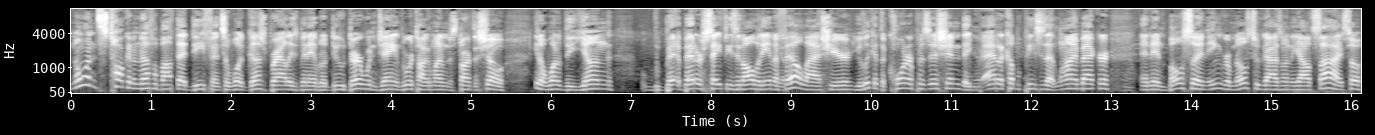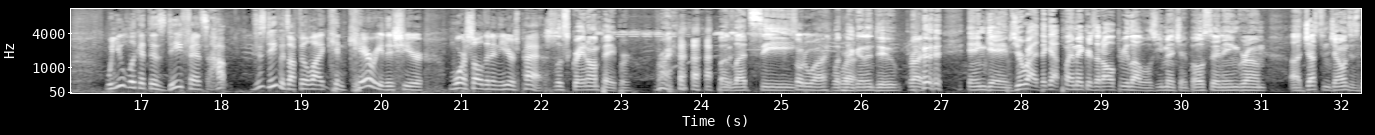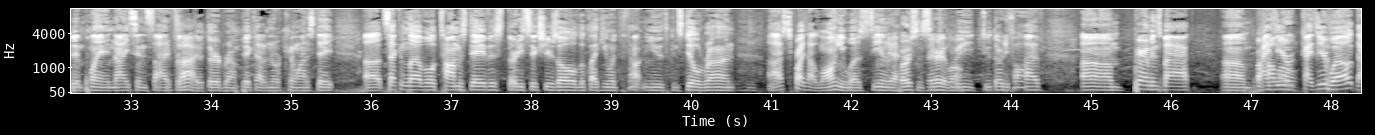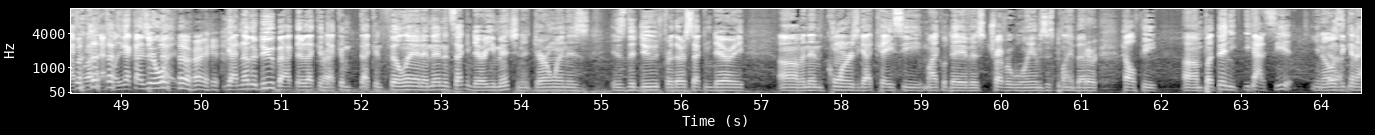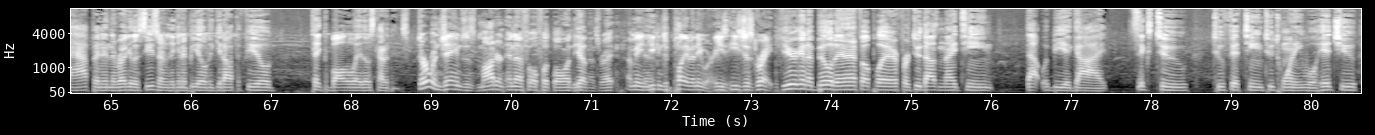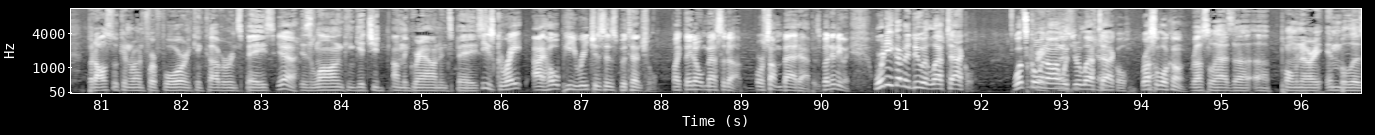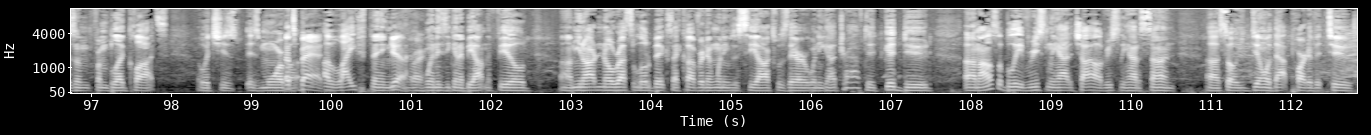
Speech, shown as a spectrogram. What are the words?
No one's talking enough about that defense and what Gus Bradley's been able to do. Derwin James, we were talking about him to start the show. You know, one of the young, be- better safeties in all of the NFL last year. You look at the corner position; they added a couple pieces at linebacker, and then Bosa and Ingram, those two guys on the outside. So, when you look at this defense, how this defense, I feel like, can carry this year more so than in years past. Looks great on paper. Right. but let's see. So do I. What Right. they're going to do Right. in games. You're right. They got playmakers at all three levels. You mentioned Bosa and Ingram. Uh, Justin Jones has been playing nice inside for Inside. their third round pick out of North Carolina State. Uh, second level, Thomas Davis, 36 years old, looked like he went to Fountain Youth, can still run. Uh, I'm surprised how long he was. Seeing him Yeah, in person, very 6'3", long. 235. Um, Perryman's back. Um, Kyzir? Kyzir, well, that's what I, that's why you got Kyzir White. Right. You got another dude back there that can that can that can fill in, and then in secondary, you mentioned it. Derwin is is the dude for their secondary, um, and then corners you got Casey, Michael Davis, Trevor Williams is playing better, healthy. Um, but then you, you got to see it. You know, is it going to happen in the regular season? Are they going to be able to get out the field, take the ball away, those kind of things? Derwin James is modern NFL football on Yep. defense, right? I mean, Yeah. you can just play him anywhere. He's he's just great. If you're going to build an NFL player for 2019, that would be a guy 6'2", 215, 220 will hit you, but also can run for four and can cover in space. Yeah. is long, can get you on the ground in space. He's great. I hope he reaches his potential. Like they don't mess it up or something bad happens. But anyway, what are you going to do at left tackle? What's going Great on with your left tackle, Russell uh, Okung? Russell has a, a pulmonary embolism from blood clots, which is, is more of That's a, bad. a life thing. Yeah, right. When is he going to be out in the field? Um, you know, I know Russ a little bit because I covered him when he was a Seahawks, was there when he got drafted. Good dude. Um, I also believe recently had a child, recently had a son. Uh, so he's dealing with that part of it too.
